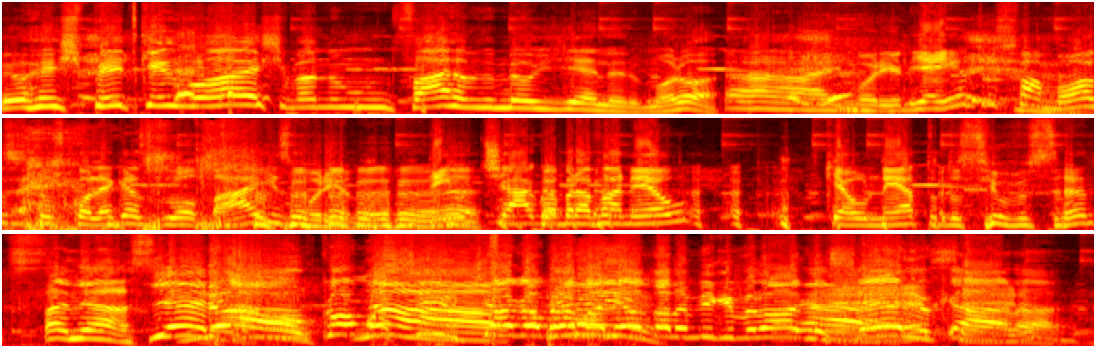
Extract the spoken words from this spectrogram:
Eu respeito quem gosta, mas não faz do meu gênero, moro? Ai, Murilo. E aí, entre os famosos, teus colegas globais, Murilo, tem o Thiago Abravanel, que é o neto do Silvio Santos. Ah, não, sério? Não, como Não, assim? O Thiago. Abravanel tá no Big Brother? Ah, sério, é cara? Tem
